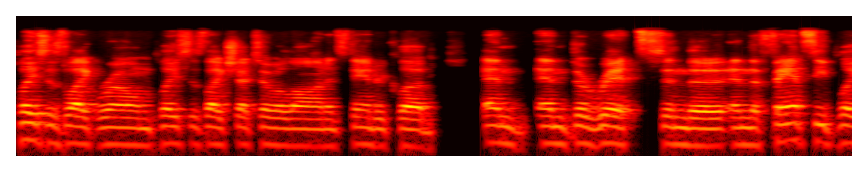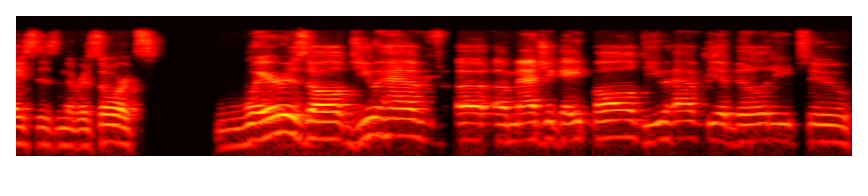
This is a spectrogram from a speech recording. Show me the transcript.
places like Rome, places like Chateau Elan and Standard Club, and and the Ritz and the and the fancy places and the resorts. Where is all? Do you have a, a magic eight ball? Do you have the ability to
